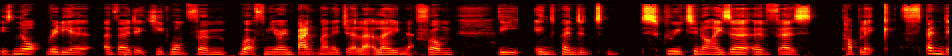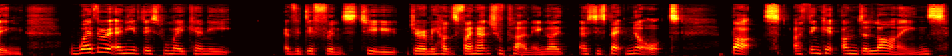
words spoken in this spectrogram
is not really a, a, verdict you'd want from well from your own bank manager, let alone from the independent scrutinizer of uh, public spending. Whether any of this will make any of a difference to Jeremy Hunt's financial planning, I, I suspect not. But I think it underlines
